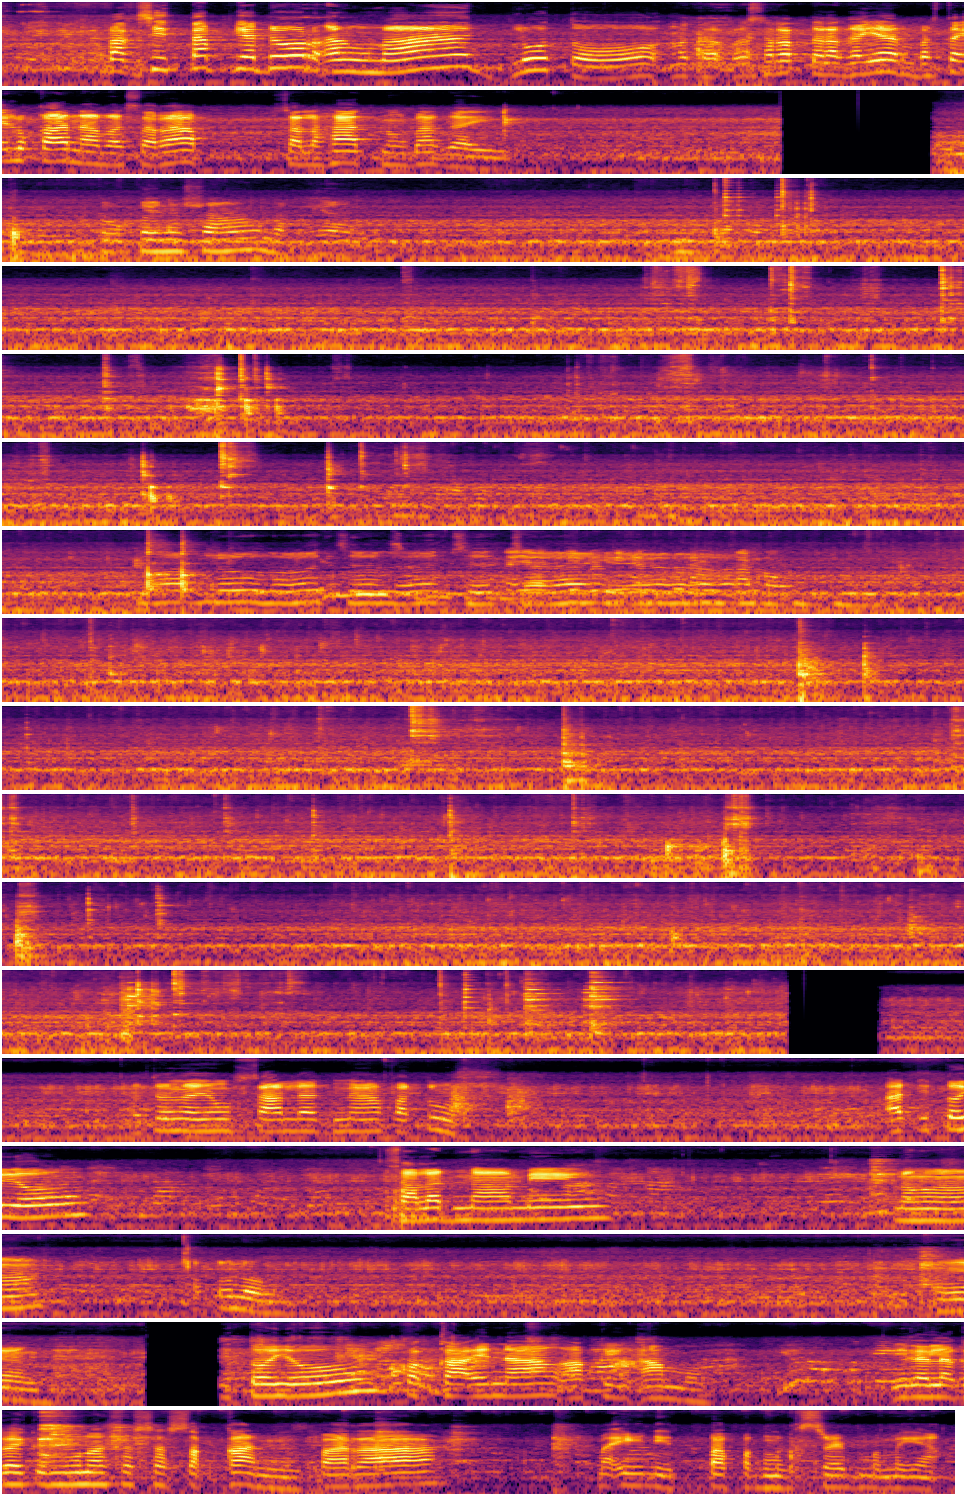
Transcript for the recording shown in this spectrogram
Pag si Tapiador ang magluto, masarap talaga yan. Basta Ilocana, masarap sa lahat ng bagay. Ito, okay na siyang lagyan. Magluluto-luto Kaya ginamitan ko ng tayo. kanong. Ito na yung salad na patus. At ito yung salad naming mga katulong. Ayan. Ito yung pagkain ng aking amo. Nilalagay ko muna sa sasakan para mainit pa pag mag-serve mamaya.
